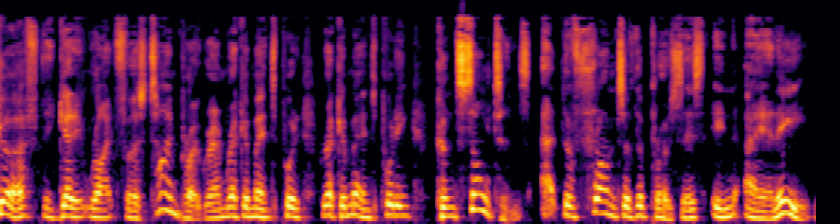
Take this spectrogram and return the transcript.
GIRF, the Get It Right First Time program, recommends, put, recommends putting consultants at the front of the process in A&E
